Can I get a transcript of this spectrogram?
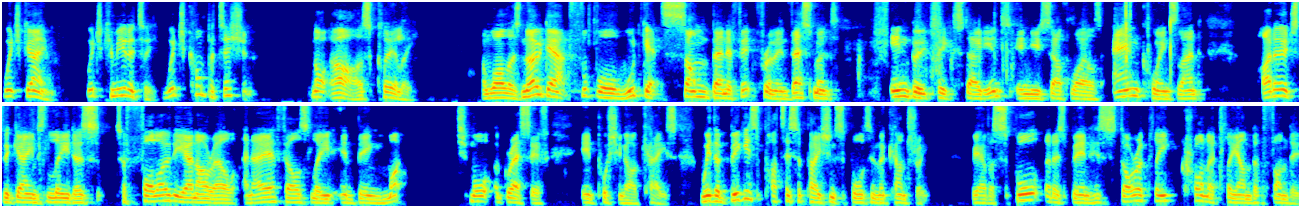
Which game? Which community? Which competition? Not ours, clearly. And while there's no doubt football would get some benefit from investment in boutique stadiums in New South Wales and Queensland, I'd urge the game's leaders to follow the NRL and AFL's lead in being much more aggressive in pushing our case. We're the biggest participation sport in the country. We have a sport that has been historically chronically underfunded.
